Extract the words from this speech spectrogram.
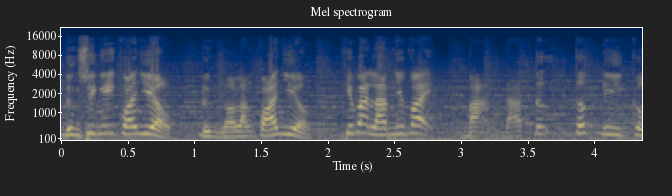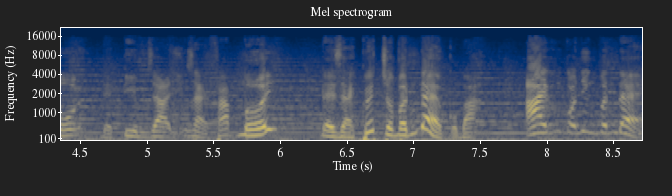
Đừng suy nghĩ quá nhiều, đừng lo lắng quá nhiều. Khi bạn làm như vậy, bạn đã tự tước đi cơ hội để tìm ra những giải pháp mới để giải quyết cho vấn đề của bạn. Ai cũng có những vấn đề,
